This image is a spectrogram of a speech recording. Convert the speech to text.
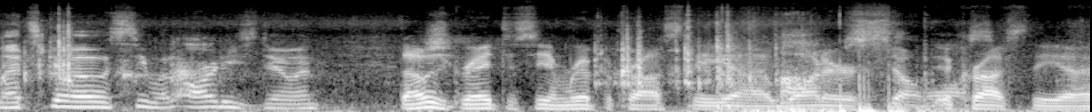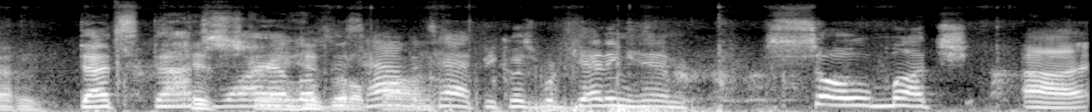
Let's go see what Artie's doing. That was great to see him rip across the uh, water, Oh, so awesome. across the. Um, That's that's His why I love this little pond. habitat because we're getting him so much uh,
